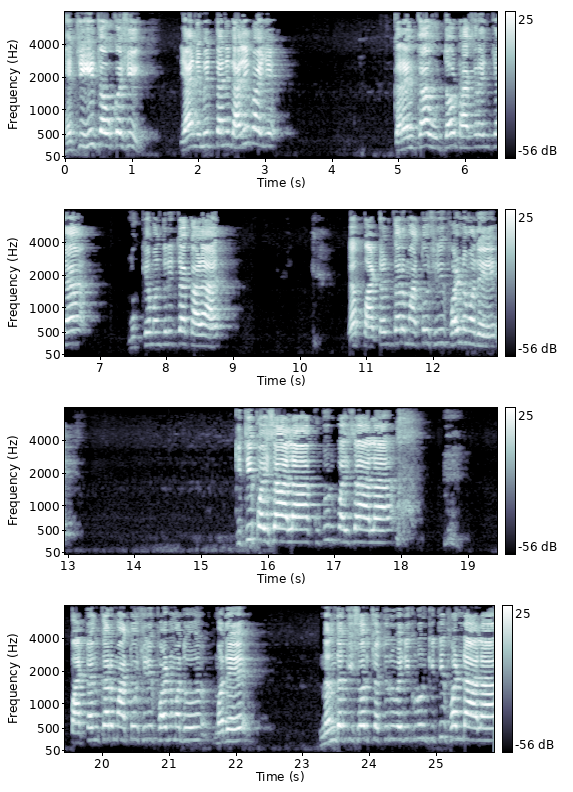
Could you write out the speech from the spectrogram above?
ह्याचीही चौकशी या निमित्ताने झाली पाहिजे. कारण का उद्धव ठाकरेंच्या मुख्यमंत्रीच्या काळात या पाटणकर मातोश्री फंडमध्ये किती पैसा आला कुठून पैसा आला पाटणकर मातोश्री फंड मधून मध्ये नंदकिशोर चतुर्वेदीकडून किती फंड आला?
